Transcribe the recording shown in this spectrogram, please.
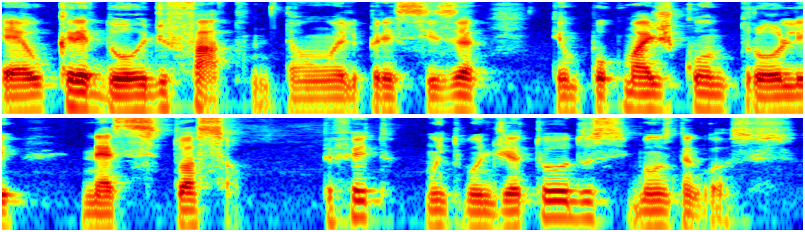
é o credor de fato. Então ele precisa ter um pouco mais de controle nessa situação. Perfeito? Muito bom dia a todos e bons negócios.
